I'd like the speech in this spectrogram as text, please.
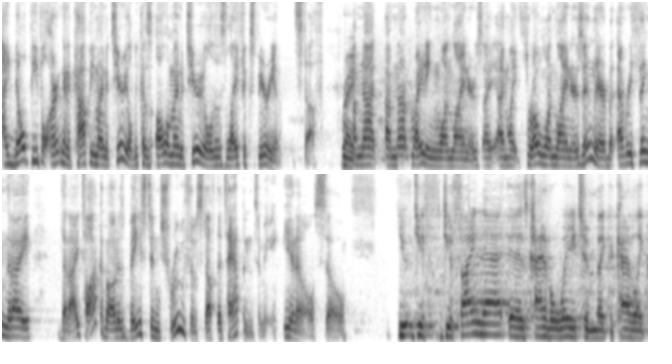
I know people aren't going to copy my material because all of my material is life experience stuff. Right. I'm not I'm not writing one liners. I, I might throw one liners in there, but everything that I that I talk about is based in truth of stuff that's happened to me. You know, so do you do you, do you find that as kind of a way to like a kind of like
